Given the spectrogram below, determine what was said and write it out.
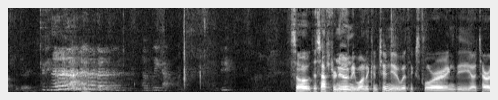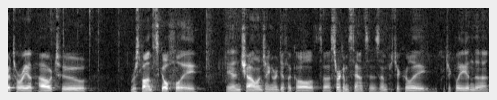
job to do. So, this afternoon we want to continue with exploring the uh, territory of how to respond skillfully in challenging or difficult uh, circumstances, and particularly, particularly in the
